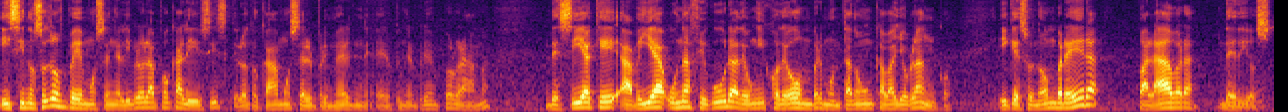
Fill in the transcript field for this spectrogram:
Y si nosotros vemos en el libro del Apocalipsis, que lo tocamos el primer, en el primer programa, decía que había una figura de un hijo de hombre montado en un caballo blanco y que su nombre era palabra de Dios.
